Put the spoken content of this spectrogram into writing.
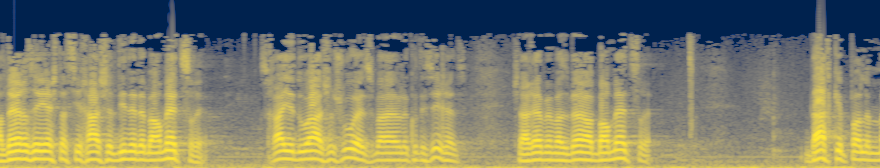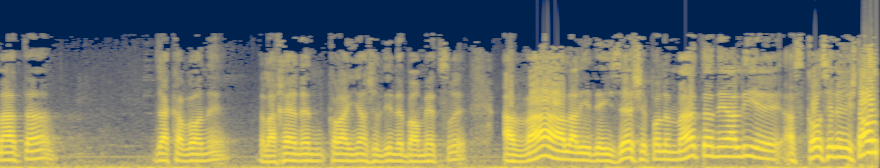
על דרך זה יש את השיחה של דינא דבר מצרה. שיחה ידועה של שבועס בלקוטי סיכס, שהרבא מסבר על בר מצרה. דווקא פה למטה, זה הכוונה, ולכן אין כל העניין של דינא בר מצרה, אבל על ידי זה שפה למטה נהיה עלייה, אז כל סדר השטל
